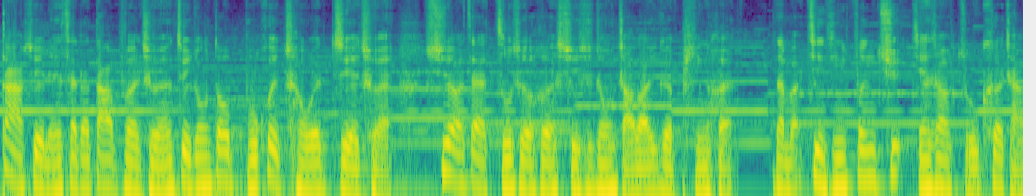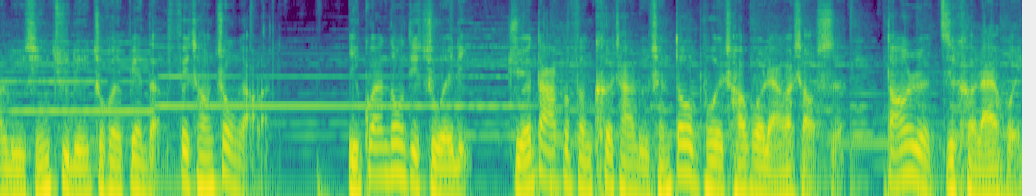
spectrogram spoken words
大学联赛的大部分球员最终都不会成为职业球员，需要在足球和学习中找到一个平衡。那么进行分区，减少主客场旅行距离就会变得非常重要了。以关东地区为例，绝大部分客场旅程都不会超过两个小时，当日即可来回，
